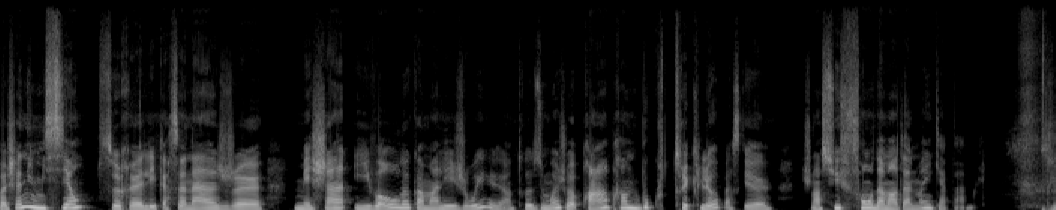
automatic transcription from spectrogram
prochaine émission sur euh, les personnages euh, méchants, evil, comment les jouer. En tout cas, du moins, je vais probablement prendre beaucoup de trucs là parce que j'en suis fondamentalement incapable.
